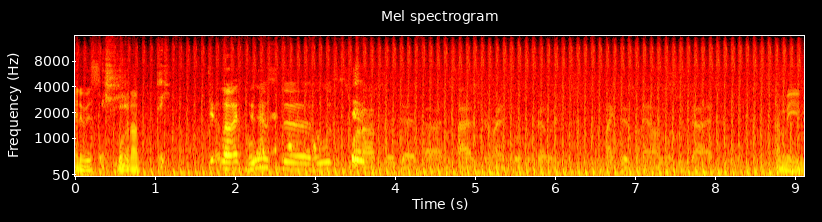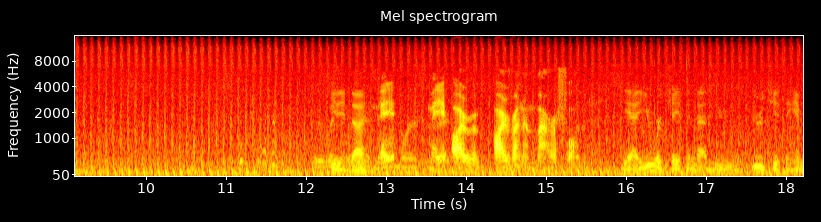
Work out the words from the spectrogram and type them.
Anyways, moving on. Who was the who was the SWAT officer that uh, decided to run into a propeller like this one that almost died? I mean, he didn't die. witnessing Mate, mate, I, ra- I ran a marathon. Yeah, you were chasing that dude. You were chasing him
